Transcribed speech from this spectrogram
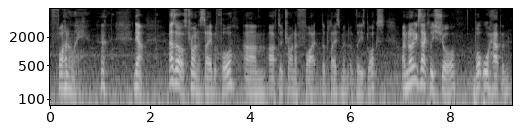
finally. now, as I was trying to say before, um, after trying to fight the placement of these blocks, I'm not exactly sure what will happen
